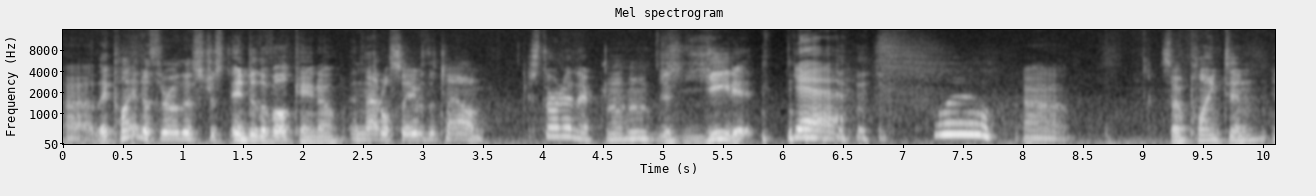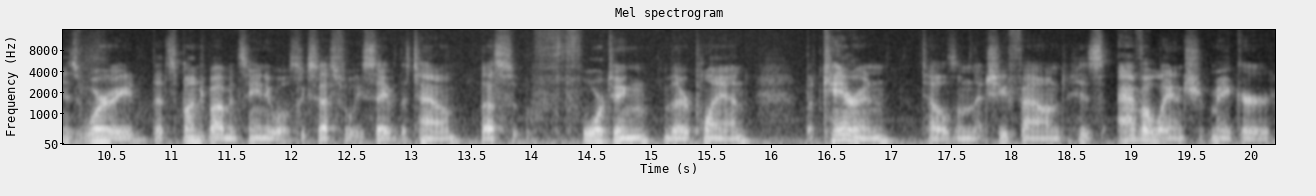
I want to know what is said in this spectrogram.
Uh, they plan to throw this just into the volcano, and that'll save the town. Just throw it in there. Mm-hmm. Just yeet it. Yeah. Woo. Uh, so Plankton is worried that SpongeBob and Sandy will successfully save the town, thus thwarting their plan. But Karen tells him that she found his avalanche maker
